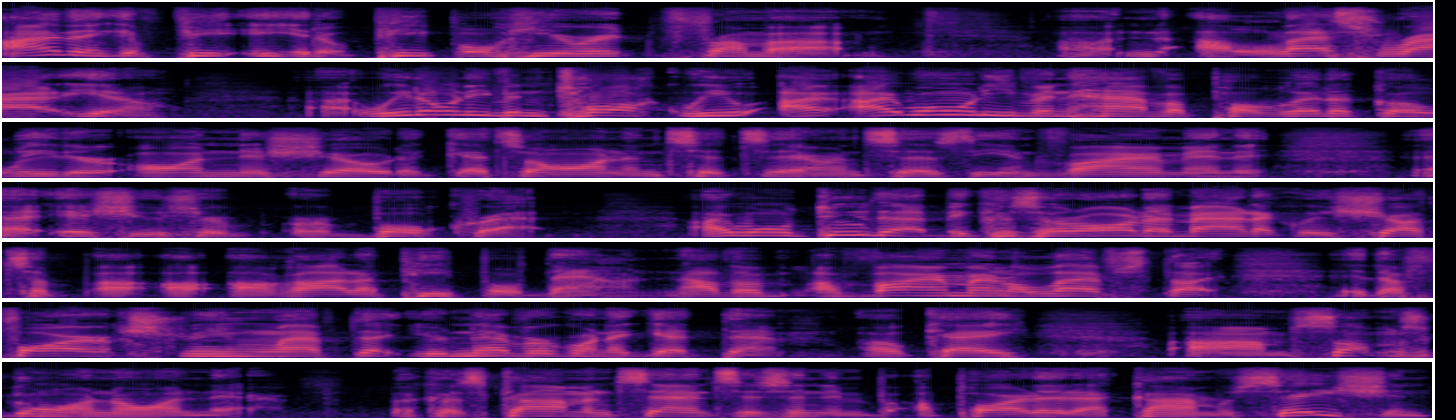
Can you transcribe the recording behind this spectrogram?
I think if you know people hear it from a, a less rat, you know. Uh, we don't even talk. We I, I, won't even have a political leader on this show that gets on and sits there and says the environment uh, issues are, are bullcrap. I won't do that because it automatically shuts a, a, a lot of people down. Now, the environmental left, the far extreme left, that you're never going to get them. Okay, um, something's going on there because common sense isn't a part of that conversation.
